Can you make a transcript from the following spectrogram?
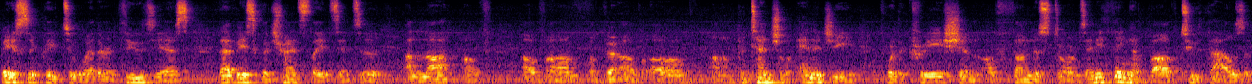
basically, to weather enthusiasts, that basically translates into a lot of, of, um, of, of, of um, potential energy for the creation of thunderstorms. Anything above 2,000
